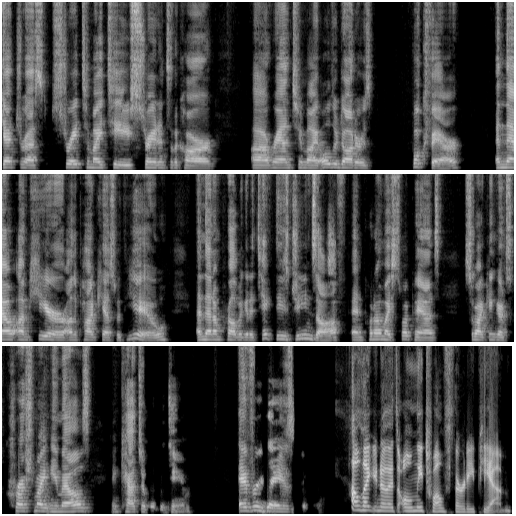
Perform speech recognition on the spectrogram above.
get dressed, straight to my tea, straight into the car. Uh, ran to my older daughter's book fair, and now I'm here on the podcast with you and then I'm probably going to take these jeans off and put on my sweatpants so I can just crush my emails and catch up with the team. Every day is I'll let you know that's only 12:30 p.m.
